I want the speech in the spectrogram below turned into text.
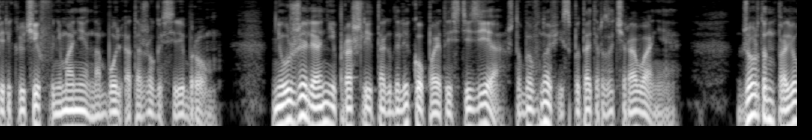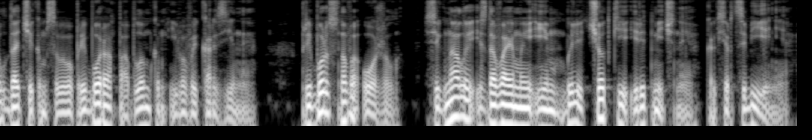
переключив внимание на боль от ожога серебром. Неужели они прошли так далеко по этой стезе, чтобы вновь испытать разочарование? Джордан провел датчиком своего прибора по обломкам ивовой корзины. Прибор снова ожил. Сигналы, издаваемые им, были четкие и ритмичные, как сердцебиение.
